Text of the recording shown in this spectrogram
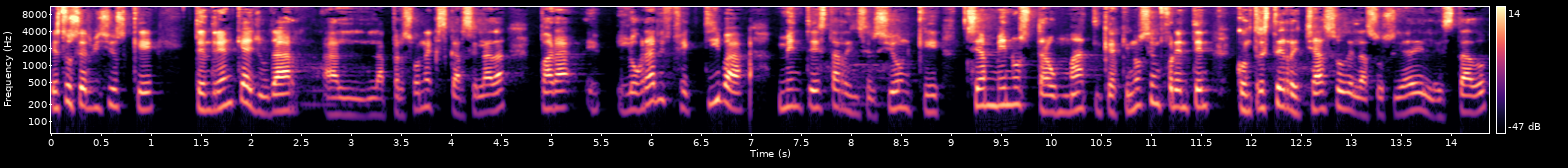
estos servicios que tendrían que ayudar a la persona excarcelada para eh, lograr efectivamente esta reinserción, que sea menos traumática, que no se enfrenten contra este rechazo de la sociedad y del Estado,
